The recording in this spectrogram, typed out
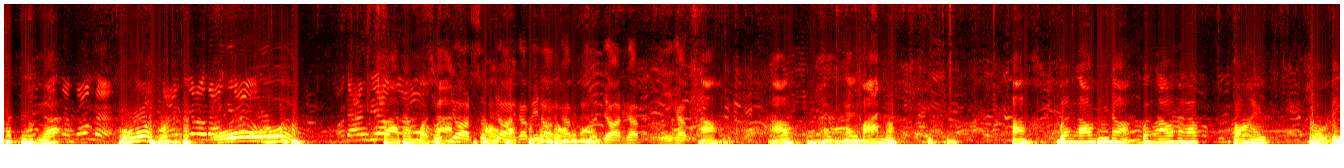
ทั้งทีเหนือโอ้ยโหโอ้โอ้ย ป้าทั้งหมดสุดยอดสุดยอดครับพี่น้องครับสุดยอดครับนี่ครับเอาเอาให้ให้มานหน่อยเอาเบิ่งเอาพี่น้องเบิ่งเอานะครับ ขอให้โชคดี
